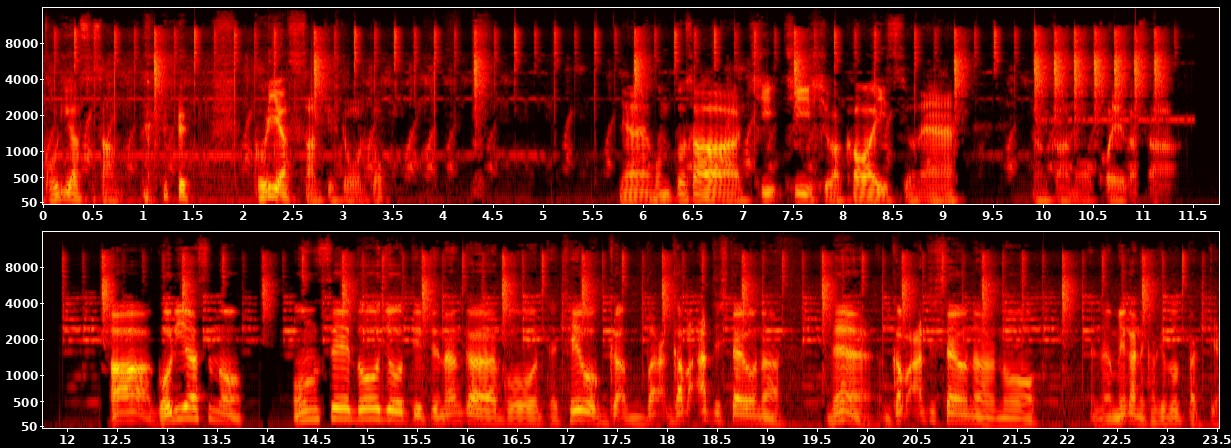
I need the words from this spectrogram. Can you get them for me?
とゴリアスさん。ゴリアスさんっていう人おるとねえ、ほんとさ、ち、ちいしは可愛いっすよね。なんかあの、声がさ。ああ、ゴリアスの音声道場って言って、なんか、こう、手をガバ、ガバーってしたような、ねえ、ガバーってしたようなあの、メガネかけとったっけ？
